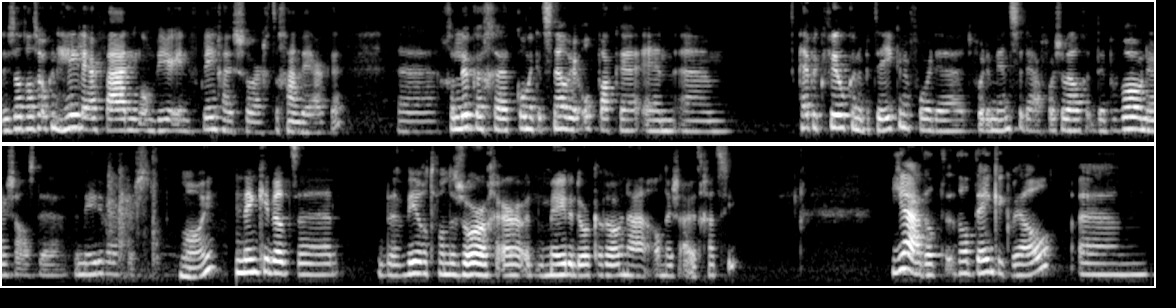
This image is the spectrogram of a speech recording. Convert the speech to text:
dus dat was ook een hele ervaring om weer in de verpleeghuiszorg te gaan werken. Uh, gelukkig uh, kon ik het snel weer oppakken en um, heb ik veel kunnen betekenen voor de, voor de mensen daar, voor zowel de bewoners als de, de medewerkers. Mooi. En denk je dat de wereld van de zorg er mede door corona anders uit gaat zien? Ja, dat, dat denk ik wel. Um,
